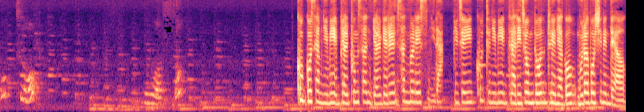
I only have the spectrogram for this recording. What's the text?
포트업? 누구 왔어? 코코삼님이 별풍선 10개를 선물했습니다. BJ 코트님이 다리 좀 돈 되냐고 물어보시는데요.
